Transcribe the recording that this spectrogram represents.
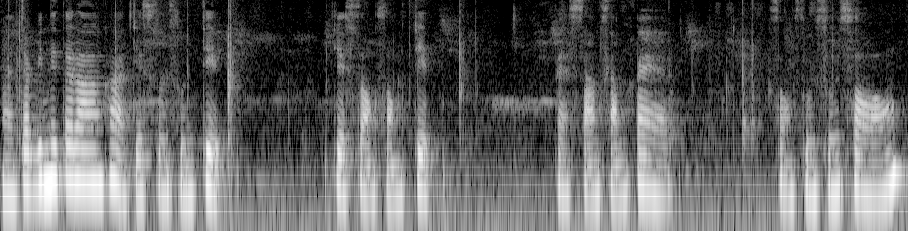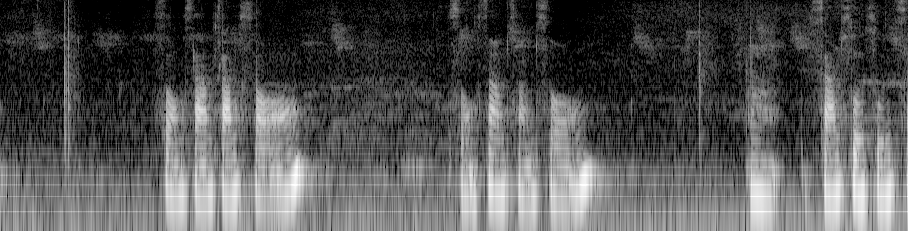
อ่าจะวินในตารางค่ะเจ็ดศูนย์ศูนย์เจ็ดเจ็ดสองสองเจ็ดแปดสามสามแปดสองศูนย์ศูนย์สองสองสามสามสองสองสามสามสอง สามศูนย์ศูนย์ส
